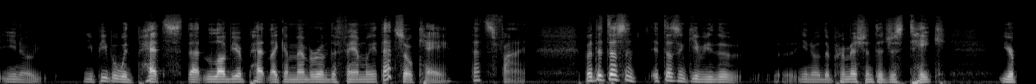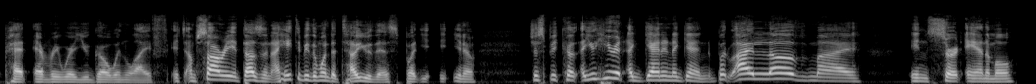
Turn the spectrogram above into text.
you know, you people with pets that love your pet like a member of the family. That's okay. That's fine. But it doesn't it doesn't give you the you know, the permission to just take your pet everywhere you go in life. It, I'm sorry it doesn't. I hate to be the one to tell you this, but you, you know, just because you hear it again and again. But I love my insert animal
